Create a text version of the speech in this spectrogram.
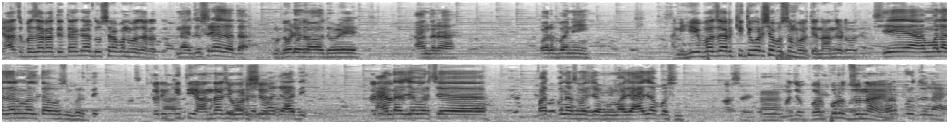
याच बाजारात येत आहे का दुसऱ्या पण बाजारात? नाही दुसऱ्या जाता गोडेगाव धुळे आंध्रा परभणी. आणि हे बाजार किती वर्षापासून भरते नांदेडमध्ये? हे आम्हाला जन्मल तेव्हापासून भरते. तरी किती? अंदाजे वर्ष? माझ्या आधी. अंदाजे. वर्ष पाच पन्नास वर्ष माझ्या आजापासून. असं आहे. हां. म्हणजे भरपूर जुना आहे. भरपूर जुना आहे.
